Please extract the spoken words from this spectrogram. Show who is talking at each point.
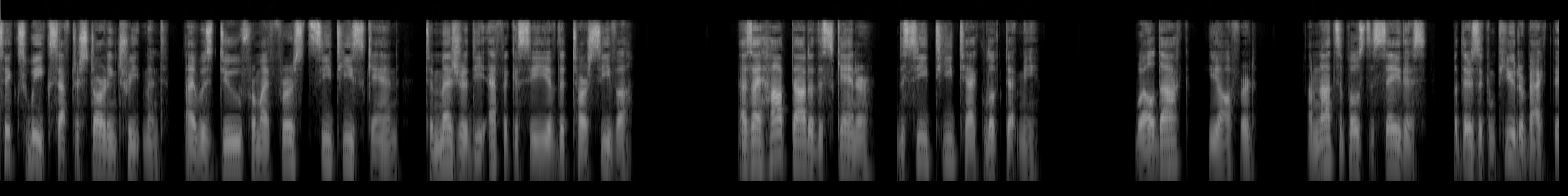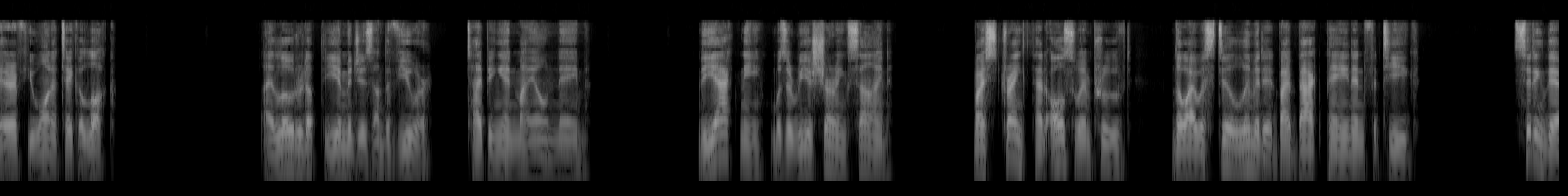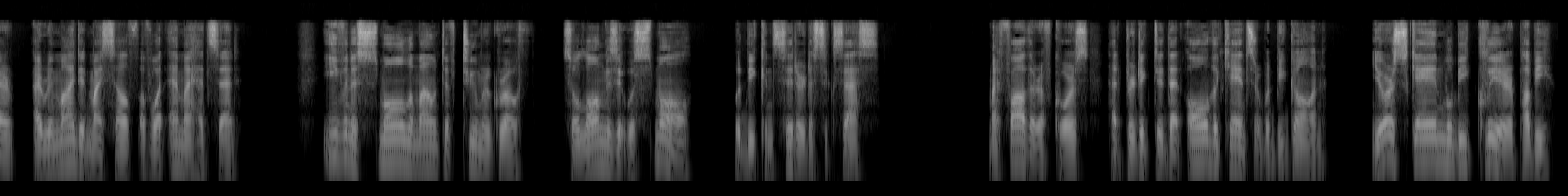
Speaker 1: Six weeks after starting treatment, I was due for my first CT scan to measure the efficacy of the Tarceva. As I hopped out of the scanner, the CT tech looked at me. Well, Doc, he offered, I'm not supposed to say this, but there's a computer back there if you want to take a look. I loaded up the images on the viewer, typing in my own name. The acne was a reassuring sign. My strength had also improved, though I was still limited by back pain and fatigue. Sitting there, I reminded myself of what Emma had said. Even a small amount of tumor growth, so long as it was small, would be considered a success. My father, of course, had predicted that all the cancer would be gone. Your scan will be clear, puppy,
